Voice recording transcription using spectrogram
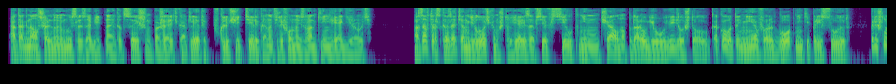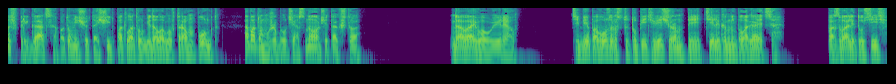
Отогнал шальную мысль забить на этот сейшн, пожарить котлеты, включить телек, а на телефонные звонки не реагировать. А завтра сказать ангелочкам, что я изо всех сил к ним мчал, но по дороге увидел, что какого-то нефора гопники прессуют. Пришлось впрягаться, а потом еще тащить потлатого бедолагу в травмпункт, а потом уже был час ночи, так что «Давай, Вова, вилял. Тебе по возрасту тупить вечером перед телеком не полагается. Позвали тусить,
